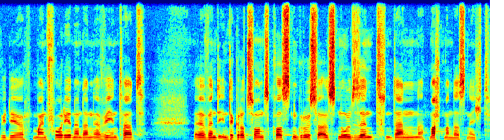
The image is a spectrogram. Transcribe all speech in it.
wie der mein Vorredner dann erwähnt hat, äh, wenn die Integrationskosten größer als null sind, dann macht man das nicht.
